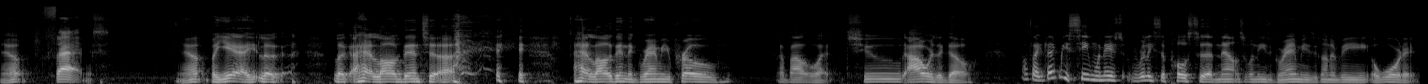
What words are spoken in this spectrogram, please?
Yep. Facts. Yeah, but yeah, look, look, I had logged into, uh, I had logged into Grammy Pro about what two hours ago. I was like, let me see when they're really supposed to announce when these Grammys are going to be awarded,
